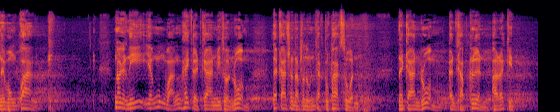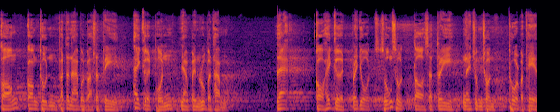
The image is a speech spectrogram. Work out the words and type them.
ในวงกว้าง นอกจากนี้ยังมุ่งหวังให้เกิดการมีส่วนร่วม และการสนับสนุนจากทุกภาคส่วน ในการร่วมกันขับเคลื่อนภารกิจของกองทุนพัฒนาบทบาทสตรี ให้เกิดผลอย่างเป็นรูปธรรม และก่อให้เกิดประโยชน์สูงสุดต่อสตรีในชุมชนทั่วประเทศ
